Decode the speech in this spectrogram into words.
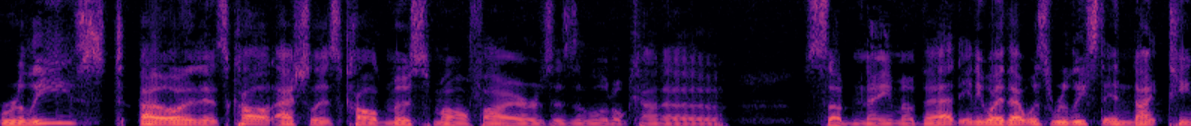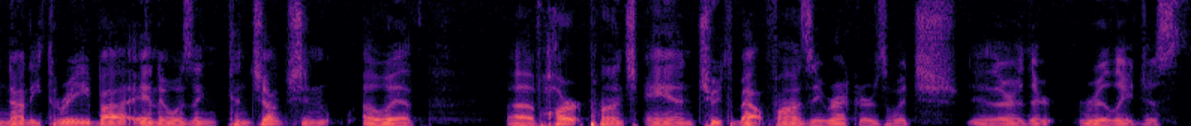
released. Oh, and it's called actually it's called Most Small Fires is a little kind of sub name of that. Anyway, that was released in 1993 by and it was in conjunction with of Heart Punch and Truth About Fonzie Records, which they're they're really just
